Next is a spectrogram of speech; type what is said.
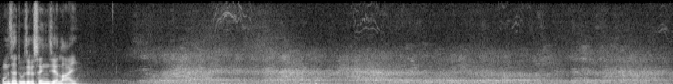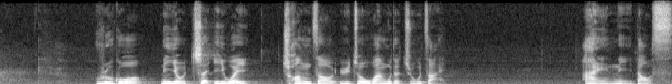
我们再读这个圣经节来。如果你有这一位创造宇宙万物的主宰，爱你到死，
